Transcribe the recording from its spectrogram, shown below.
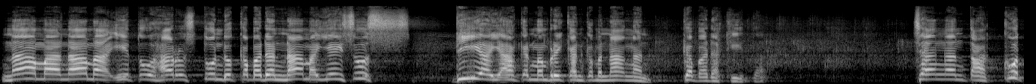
Nama-nama itu harus tunduk kepada nama Yesus. Dia yang akan memberikan kemenangan kepada kita. Jangan takut,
